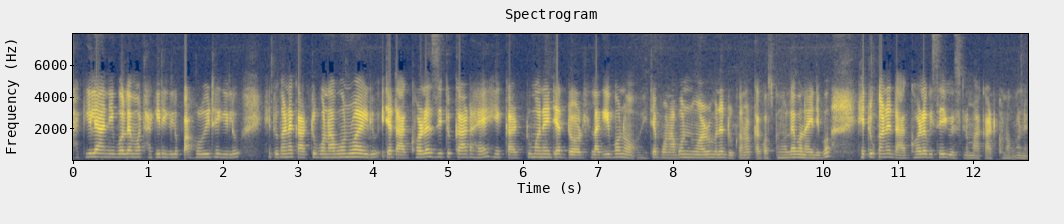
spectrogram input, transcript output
থাকিলে আনিবলৈ মই থাকি থাকিলোঁ পাহৰি থাকিলোঁ। সেইটো কাৰণে কাৰ্ডটো বনাব নোৱাৰিলোঁ। এতিয়া ডাকঘৰলৈ যিটো কাৰ্ড আহে সেই কাৰ্ডটো মানে এতিয়া দৰ লাগিব ন? এতিয়া বনাব নোৱাৰোঁ মানে দোকানত কাগজখন হ'লে বনাই দিব। সেইটো কাৰণে ডাকঘৰলৈ বিচাৰি গৈছিলোঁ মা কাৰ্ডখনৰ কাৰণে।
